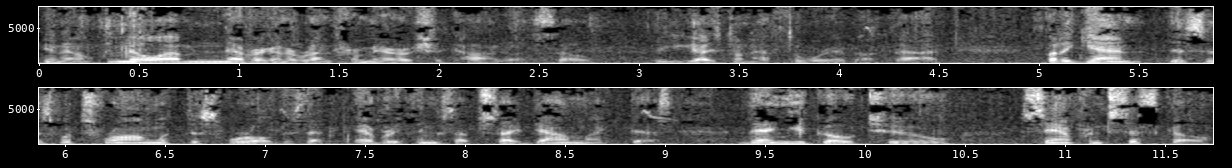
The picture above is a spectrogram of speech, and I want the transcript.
You know, no, I'm never going to run for mayor of Chicago, so you guys don't have to worry about that. But again, this is what's wrong with this world is that everything's upside down like this. Then you go to San Francisco,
